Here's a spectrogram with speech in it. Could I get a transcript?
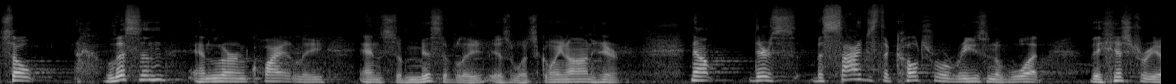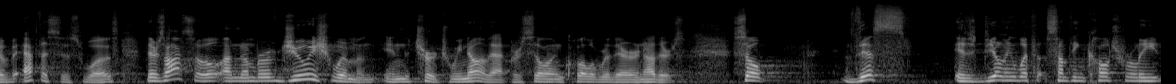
So listen and learn quietly and submissively is what's going on here. Now, there's, besides the cultural reason of what the history of Ephesus was, there's also a number of Jewish women in the church. We know that. Priscilla and Aquila were there and others. So, this is dealing with something culturally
